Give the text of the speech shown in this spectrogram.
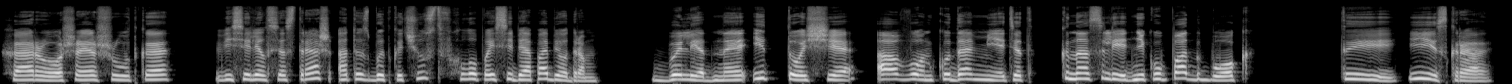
«Хорошая шутка!» — веселился страж от избытка чувств, хлопая себя по бедрам. Бледная и тощая, а вон куда метит, к наследнику под бок. Ты, Искра,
